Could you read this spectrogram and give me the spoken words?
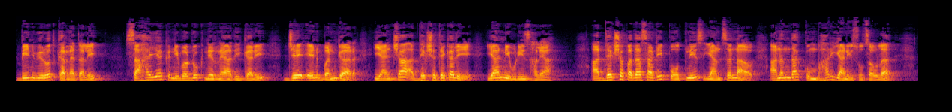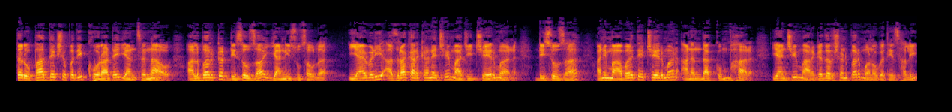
बिनविरोध करण्यात आली. सहाय्यक निवडणूक निर्णय अधिकारी जे एन बनगर यांच्या अध्यक्षतेखाली या निवडी झाल्या. अध्यक्षपदासाठी पोतनीस यांचं नाव आनंदा कुंभार यांनी सुचवलं तर उपाध्यक्षपदी खोराटे यांचं नाव अल्बर्ट डिसोजा यांनी सुचवलं. यावेळी आजरा कारखान्याचे माजी चेअरमन डिसोझा आणि मावळते चेअरमन आनंदा कुंभार यांची मार्गदर्शनपर मनोगती झाली.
